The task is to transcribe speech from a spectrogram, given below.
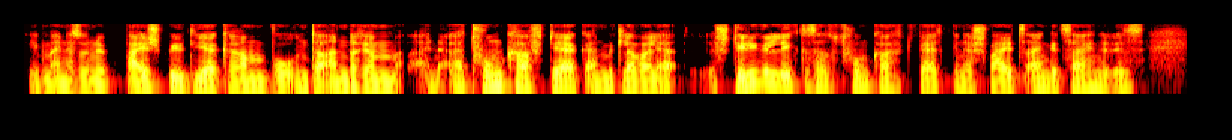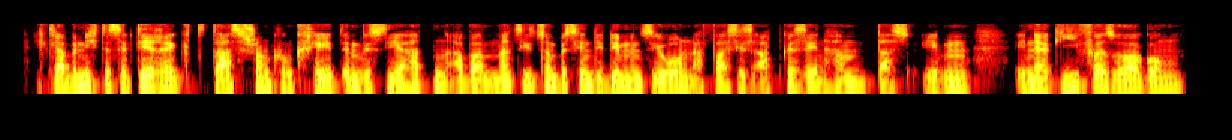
eben eine so eine Beispieldiagramm, wo unter anderem ein Atomkraftwerk, ein mittlerweile stillgelegtes Atomkraftwerk in der Schweiz eingezeichnet ist. Ich glaube nicht, dass sie direkt das schon konkret im Visier hatten, aber man sieht so ein bisschen die Dimension, auf was sie es abgesehen haben, dass eben Energieversorgung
